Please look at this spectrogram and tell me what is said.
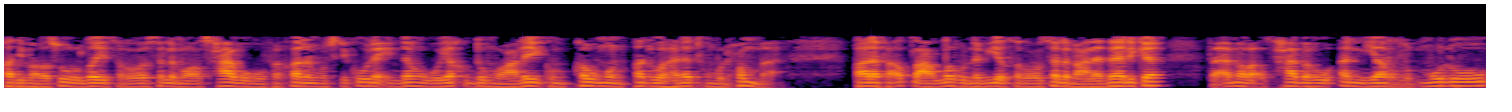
قدم رسول الله صلى الله عليه وسلم وأصحابه فقال المشركون إنه يقدم عليكم قوم قد وهنتهم الحمى. قال فأطلع الله النبي صلى الله عليه وسلم على ذلك فأمر أصحابه أن يرملوا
